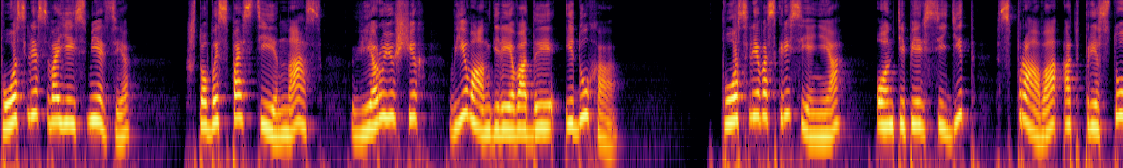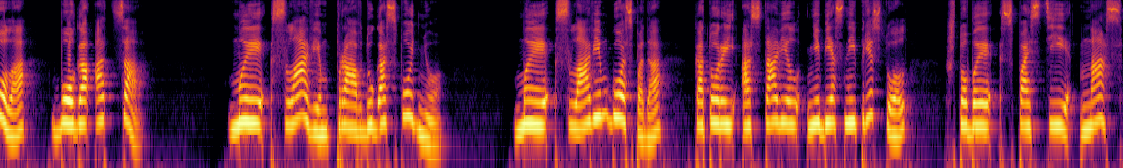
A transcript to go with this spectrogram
после своей смерти, чтобы спасти нас, верующих в Евангелие воды и духа. После воскресения он теперь сидит справа от престола Бога Отца. Мы славим правду Господню. Мы славим Господа, который оставил небесный престол, чтобы спасти нас,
